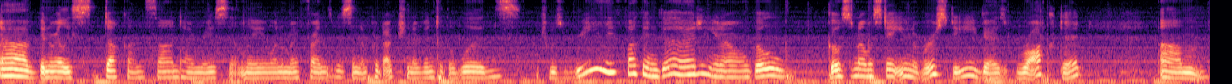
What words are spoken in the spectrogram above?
Uh, I've been really stuck on Sondheim recently. One of my friends was in a production of Into the Woods, which was really fucking good. You know, go go Sonoma State University. You guys rocked it. Um,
